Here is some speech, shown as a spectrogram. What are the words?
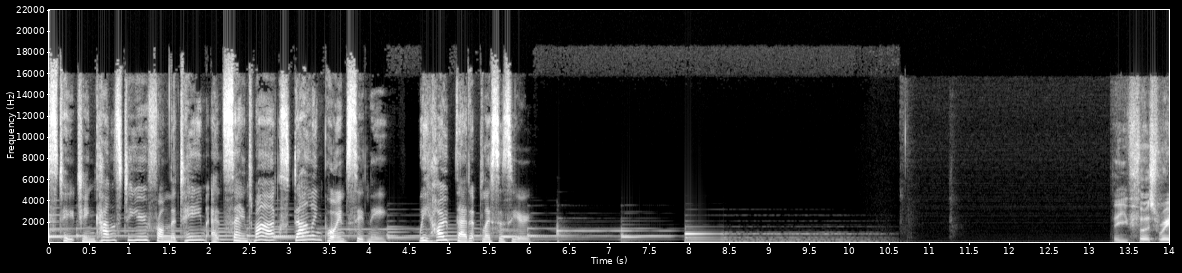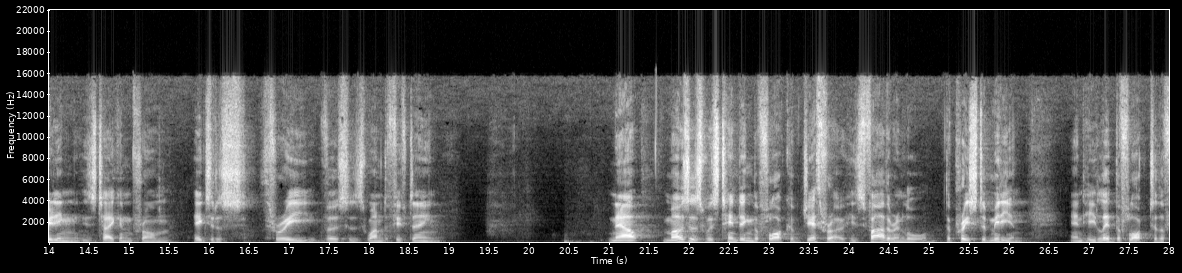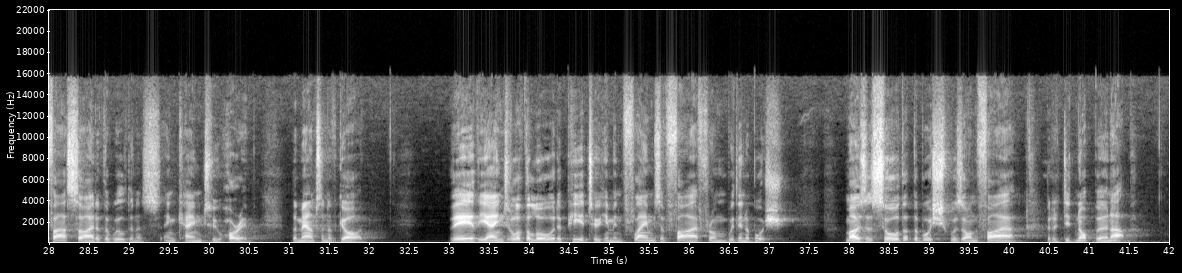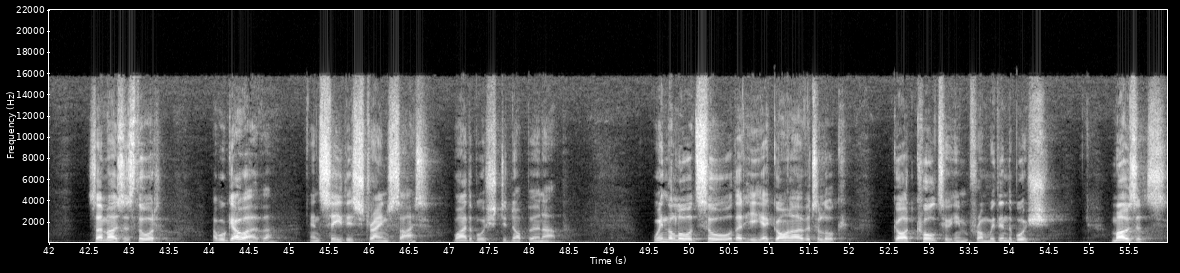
This teaching comes to you from the team at St Mark's, Darling Point, Sydney. We hope that it blesses you. The first reading is taken from Exodus 3, verses 1 to 15. Now, Moses was tending the flock of Jethro, his father in law, the priest of Midian, and he led the flock to the far side of the wilderness and came to Horeb, the mountain of God. There the angel of the Lord appeared to him in flames of fire from within a bush. Moses saw that the bush was on fire, but it did not burn up. So Moses thought, I will go over and see this strange sight, why the bush did not burn up. When the Lord saw that he had gone over to look, God called to him from within the bush, Moses,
